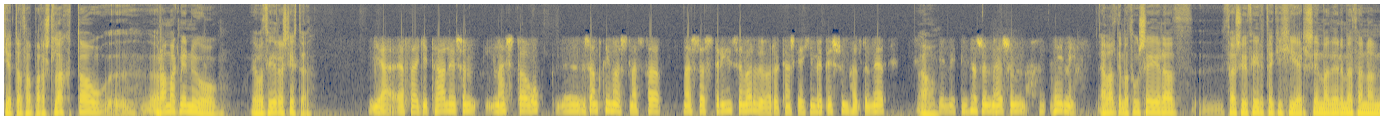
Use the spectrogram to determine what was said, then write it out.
Geta það bara slögt á uh, ramagninu og ef það þýr að skipta? Já, er það ekki talið sem næsta uh, samtímas, næsta næsta stríð sem verður verður kannski ekki með byssum heldur með þessum, þessum heimi. En Valdimar, þú segir að þessu fyrirtæki hér sem að eru með þennan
